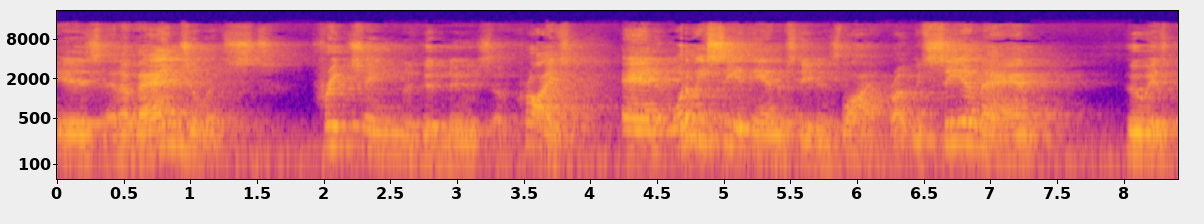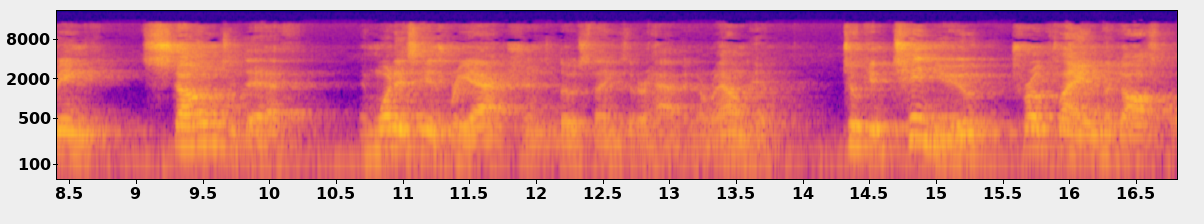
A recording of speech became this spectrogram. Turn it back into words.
is an evangelist preaching the good news of Christ. And what do we see at the end of Stephen's life, right? We see a man who is being stoned to death, and what is his reaction to those things that are happening around him? To continue to proclaim the gospel.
